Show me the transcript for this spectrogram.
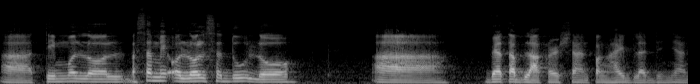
ah, timolol. Basta may olol sa dulo, ah, beta blockers yan, pang high blood din yan.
